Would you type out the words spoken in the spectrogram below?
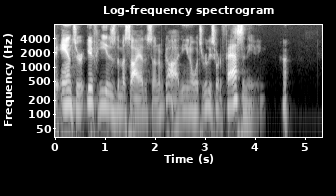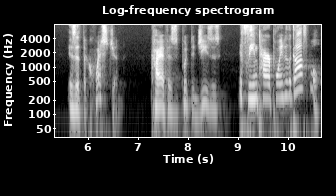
to answer if he is the Messiah, the Son of God. You know, what's really sort of fascinating huh, is that the question Caiaphas put to Jesus, it's the entire point of the gospel.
